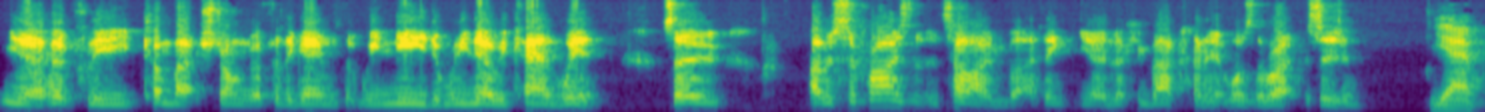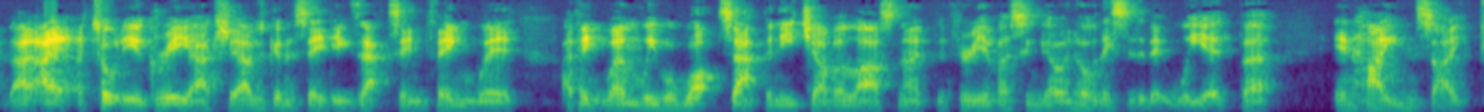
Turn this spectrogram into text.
you know hopefully come back stronger for the games that we need and we know we can win. So I was surprised at the time, but I think you know looking back on it, it was the right decision. Yeah, I, I totally agree. Actually, I was going to say the exact same thing. Where I think when we were WhatsApping each other last night, the three of us, and going, "Oh, this is a bit weird," but in hindsight,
